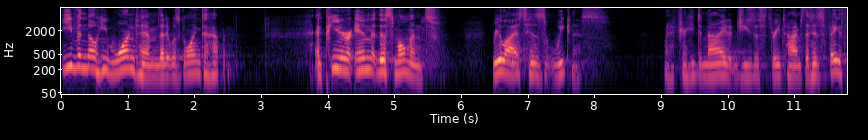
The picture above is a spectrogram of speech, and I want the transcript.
even though he warned him that it was going to happen. And Peter, in this moment, realized his weakness. After he denied Jesus three times, that his faith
